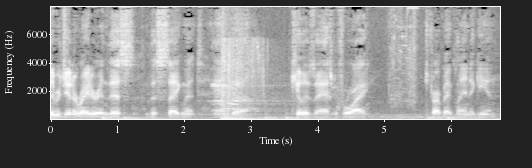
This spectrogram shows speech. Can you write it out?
the regenerator in this this segment and uh, kill his ass before I start back playing again.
